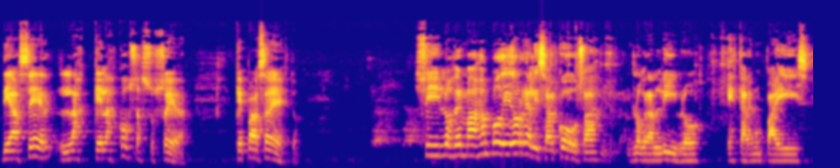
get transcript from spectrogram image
de hacer las, que las cosas sucedan. ¿Qué pasa esto? Si los demás han podido realizar cosas, lograr libros, estar en un país,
